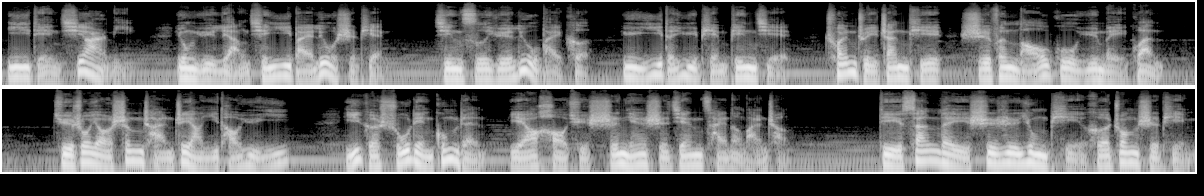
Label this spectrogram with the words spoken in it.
一点七二米。用玉两千一百六十片，金丝约六百克。玉衣的玉片边结、穿坠粘贴十分牢固与美观。据说要生产这样一套玉衣，一个熟练工人也要耗去十年时间才能完成。第三类是日用品和装饰品，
